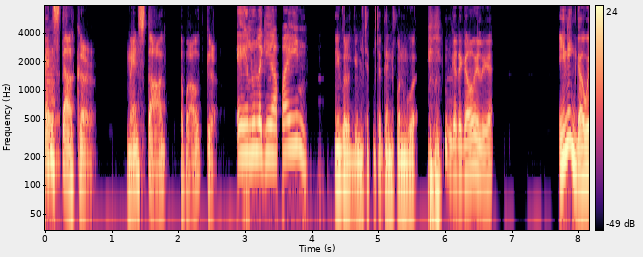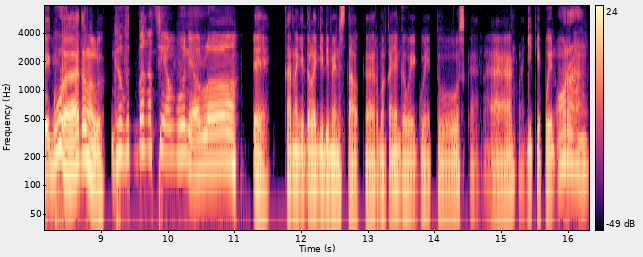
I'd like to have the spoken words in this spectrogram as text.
Man stalker, man stalk about girl. Eh lu lagi ngapain? Ini gue lagi mencet-mencet handphone gue. Gak ada gawe lu ya? Ini gawe gue, tau gak lu? Gabut banget sih ampun ya Allah Eh, karena kita lagi di man stalker, makanya gawe gue tuh sekarang lagi kepoin orang.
